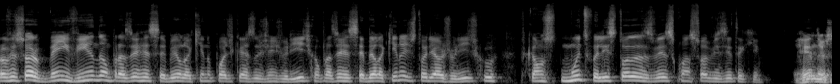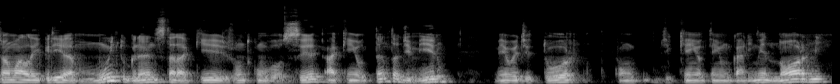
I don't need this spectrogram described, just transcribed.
Professor, bem-vindo, é um prazer recebê-lo aqui no podcast do Gen Jurídico, é um prazer recebê-lo aqui no Editorial Jurídico. Ficamos muito felizes todas as vezes com a sua visita aqui. Henderson, é uma alegria muito grande estar aqui junto com você, a quem eu tanto admiro meu editor, com, de quem eu tenho um carinho enorme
